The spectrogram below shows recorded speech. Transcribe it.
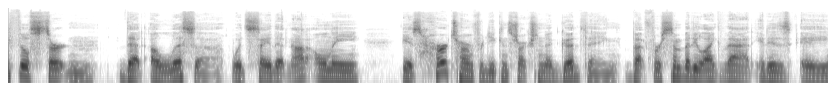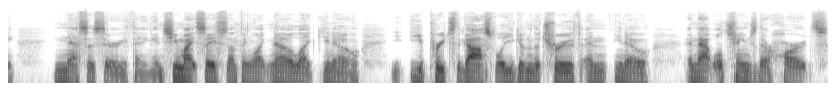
feel certain that Alisa would say that not only is her term for deconstruction a good thing, but for somebody like that, it is a necessary thing. And she might say something like, no, like, you know, you preach the gospel, you give them the truth, and, you know, and that will change their hearts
